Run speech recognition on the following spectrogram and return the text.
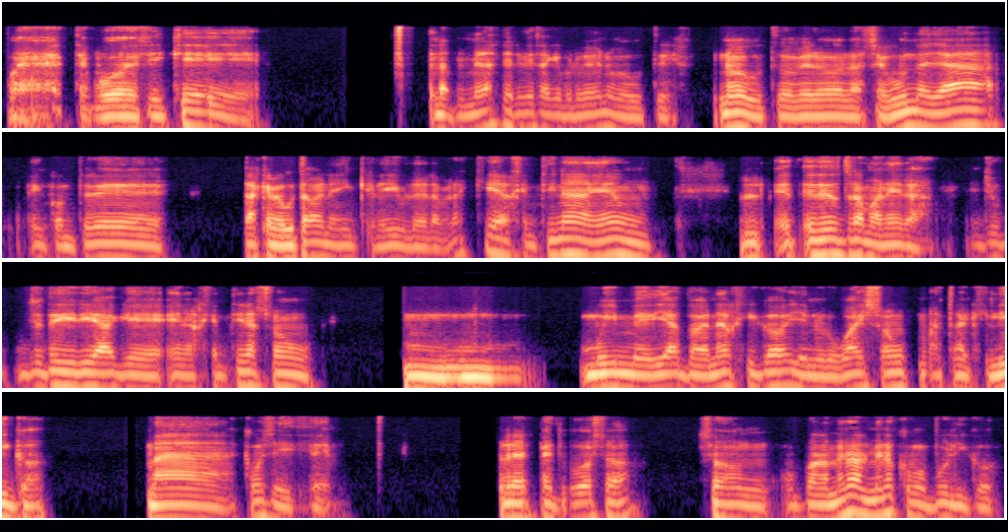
Pues te puedo decir que la primera cerveza que probé no me gustó. No me gustó, pero la segunda ya encontré las que me gustaban es increíble. La verdad es que Argentina es, un, de otra manera. Yo, te diría que en Argentina son muy inmediatos, enérgicos, y en Uruguay son más tranquilicos, más, ¿cómo se dice? Respetuosos son, por lo menos al menos como público,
